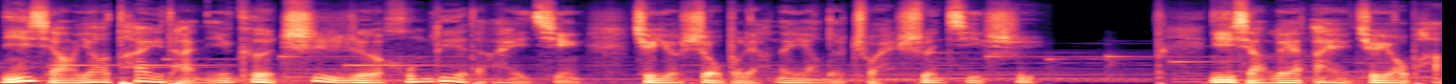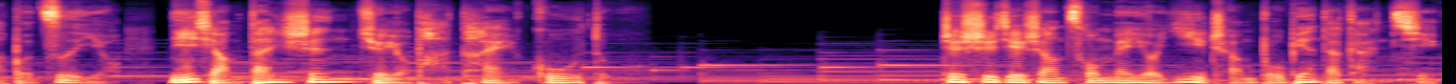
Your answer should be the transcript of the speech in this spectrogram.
你想要泰坦尼克炽热轰烈的爱情，却又受不了那样的转瞬即逝。你想恋爱，却又怕不自由；你想单身，却又怕太孤独。这世界上从没有一成不变的感情，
